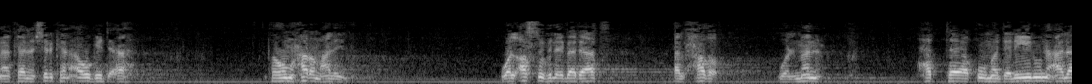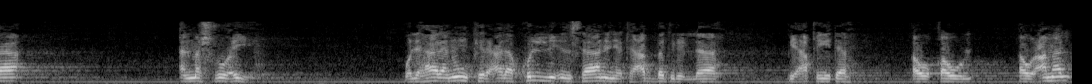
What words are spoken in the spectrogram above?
ما كان شركا أو بدعة فهو محرم علينا. والأصل في العبادات الحظر والمنع حتى يقوم دليل على المشروعية. ولهذا ننكر على كل إنسان يتعبد لله بعقيدة أو قول أو عمل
